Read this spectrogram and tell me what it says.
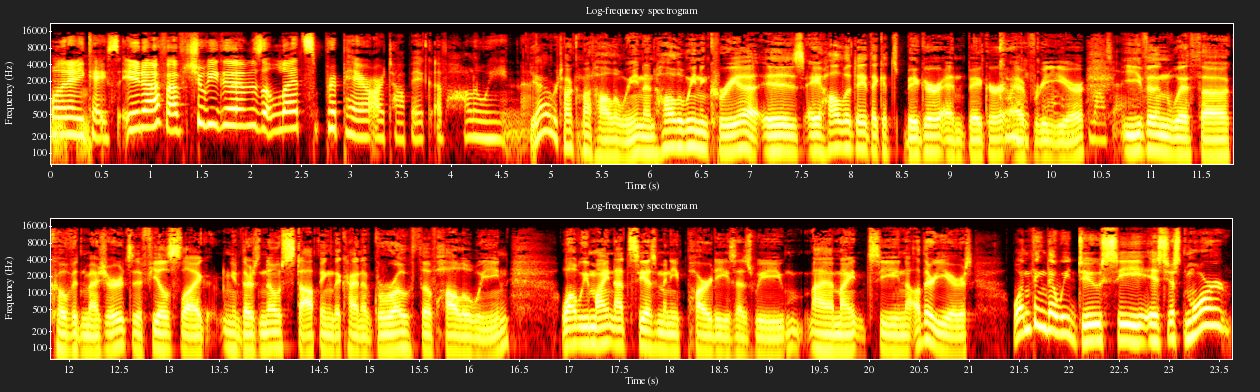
Well, in any case, enough of 축의금s. Let's prepare our topic of Halloween. Yeah, we're talking about Halloween, and Halloween in Korea is a holiday that gets bigger and bigger every 그러니까요. year. 맞아요. Even with uh, COVID measures, it feels like you know, there's no stopping the kind of growth of Halloween. While we might not see as many parties as we uh, might see in other years, one thing that we do see is just more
